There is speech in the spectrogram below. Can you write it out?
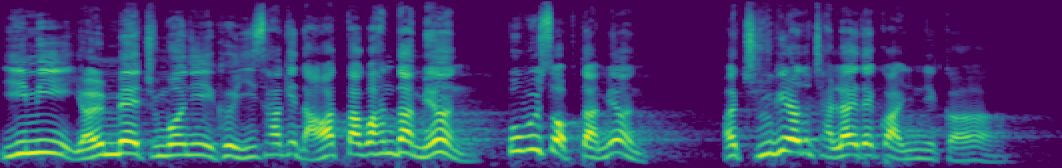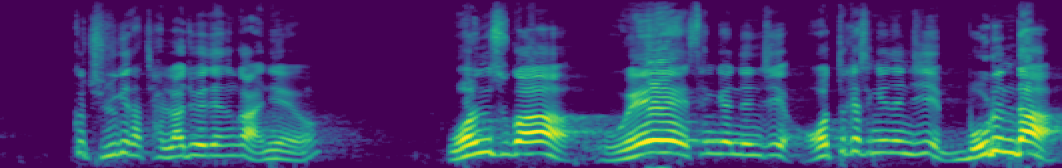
이미 열매 주머니 그 이삭이 나왔다고 한다면 뽑을 수 없다면 아, 줄기라도 잘라야 될 거 아닙니까? 그 줄기 다 잘라줘야 되는 거 아니에요? 원수가 왜 생겼는지 어떻게 생겼는지 모른다.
